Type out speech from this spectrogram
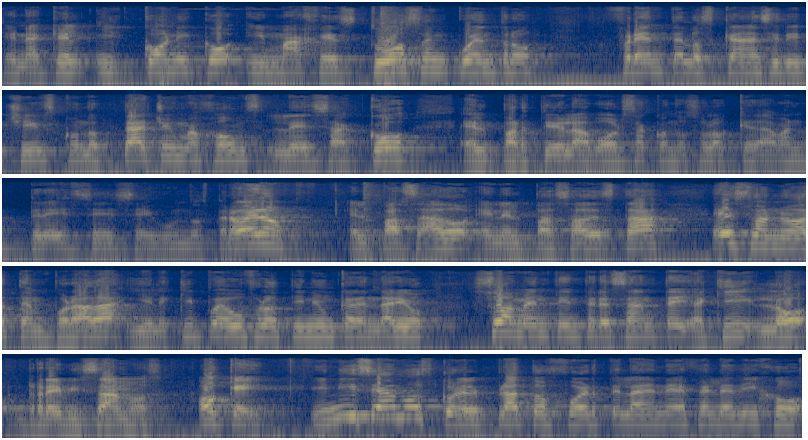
en aquel icónico y majestuoso encuentro frente a los Kansas City Chiefs cuando Patrick Mahomes le sacó el partido de la bolsa cuando solo quedaban 13 segundos. Pero bueno, el pasado en el pasado está. Es una nueva temporada y el equipo de Buffalo tiene un calendario sumamente interesante y aquí lo revisamos. Ok, iniciamos con el plato fuerte. La NFL dijo,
